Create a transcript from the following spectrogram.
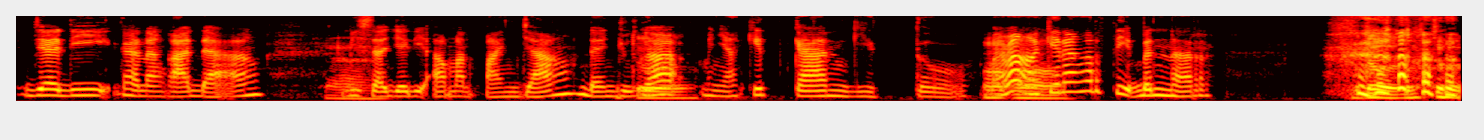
jadi kadang-kadang Ya. bisa jadi amat panjang dan Betul. juga menyakitkan gitu. Oh, Memang oh. akhirnya ngerti benar, Betul, betul.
